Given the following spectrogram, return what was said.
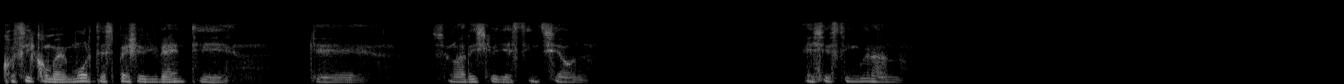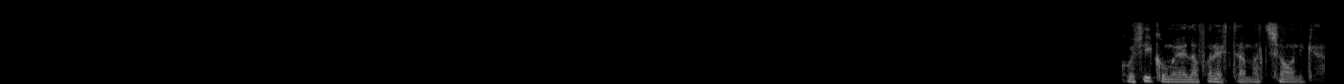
Così come molte specie viventi che sono a rischio di estinzione e si estingueranno. Così come la foresta amazzonica,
